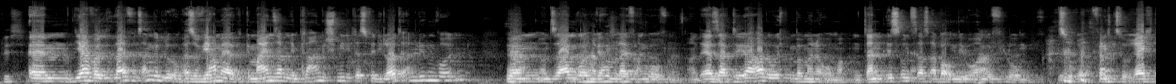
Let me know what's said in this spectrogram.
Bisschen. Ähm, ja, weil live uns angelogen. Also wir haben ja gemeinsam den Plan geschmiedet, dass wir die Leute anlügen wollten. Ja. Ähm, und sagen wollten, wir haben live angerufen. Und er sagte, ja, hallo, ich bin bei meiner Oma. Und dann ist uns das aber um die Ohren geflogen. Zurück, völlig zu Recht.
